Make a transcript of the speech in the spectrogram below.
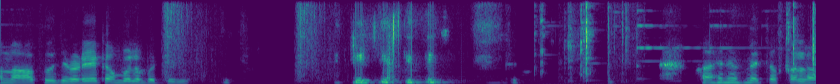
ഒന്ന് ആസ്വദിച്ച് റെഡിയാക്കാൻ പോലും പറ്റില്ല അതിനൊന്നെ ചത്തല്ലോ.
